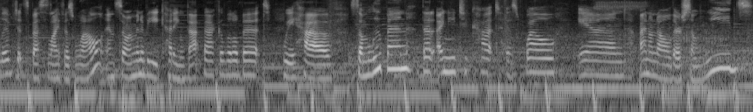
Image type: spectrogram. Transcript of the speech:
lived its best life as well. And so I'm going to be cutting that back a little bit. We have some lupin that I need to cut as well. And I don't know, there's some weeds.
